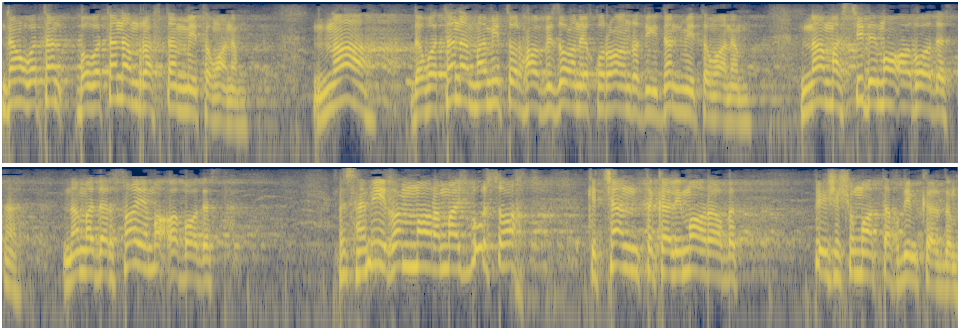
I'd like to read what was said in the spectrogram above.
نه وطن به وطنم رفتم می‌توانم. نه در وطنم همینطور حافظان قرآن را دیدن می‌توانم. نه مسجد ما آباد است نه. مدرسه ما آباد است. بس همین غم ما را مجبور ساخت که چند کلمه را به پیش شما تقدیم کردم.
